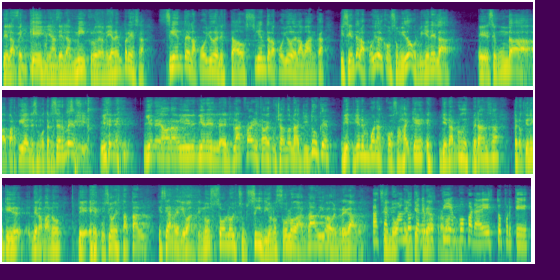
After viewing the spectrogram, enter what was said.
de la pequeña, de la micro, de la mediana empresa, siente el apoyo del Estado, siente el apoyo de la banca y siente el apoyo del consumidor. Viene la eh, segunda partida del decimotercer mes, Sí. viene, viene ahora viene, viene el, el Black Friday, estaba escuchando a Najib Duque, vi- vienen buenas cosas, hay que eh, llenarnos de esperanza, pero tienen que ir de la mano de ejecución estatal que sea relevante, no solo el subsidio, no solo la dádiva o el regalo, ¿Hasta sino cuándo el que crea tenemos tiempo para esto? Porque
